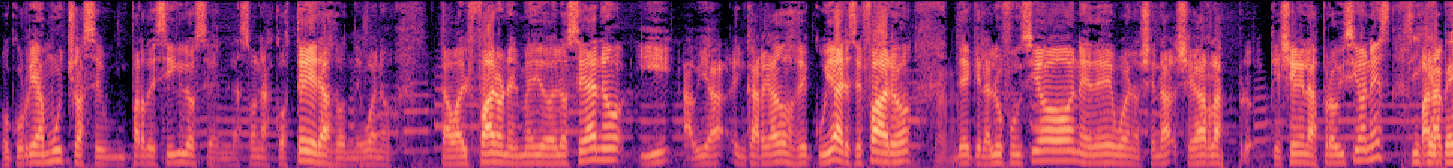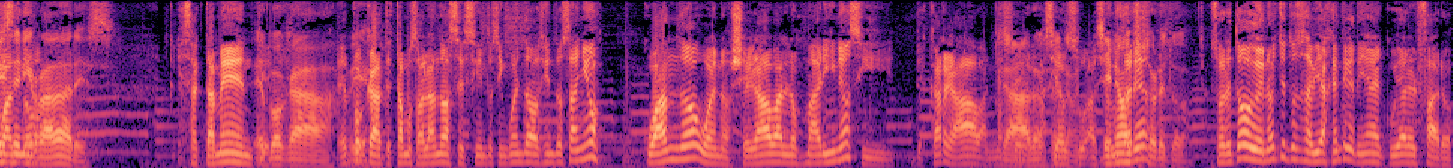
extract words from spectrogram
ocurría mucho hace un par de siglos en las zonas costeras, donde, bueno, estaba el faro en el medio del océano y había encargados de cuidar ese faro, Claro. de que la luz funcione, de, bueno, llenar, llegar las, que lleguen las provisiones. Sin para GPS ni cuando- radares. Exactamente. Época. Época, te estamos hablando hace 150 o 200 años, cuando, bueno, llegaban los marinos y descargaban, no Claro, sé, hacían su, exactamente. hacían de noche, tarea. sobre todo. Sobre todo de noche, entonces había gente que tenía que cuidar el faro.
